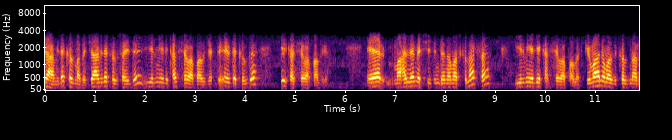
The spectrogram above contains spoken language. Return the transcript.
Camide kılmadı. Camide kılsaydı 27 kat sevap alacaktı. Evde kıldı bir kat sevap alıyor. Eğer mahalle mescidinde namaz kılarsa 27 kat sevap alır. Cuma namazı kılınan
